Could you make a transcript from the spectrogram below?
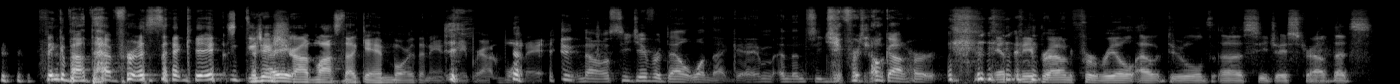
Think about that for a second. CJ I- Stroud lost that game more than Anthony Brown won it. No, CJ Verdell won that game, and then CJ Verdell got hurt. Anthony Brown for real outdueled uh, CJ Stroud. That's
